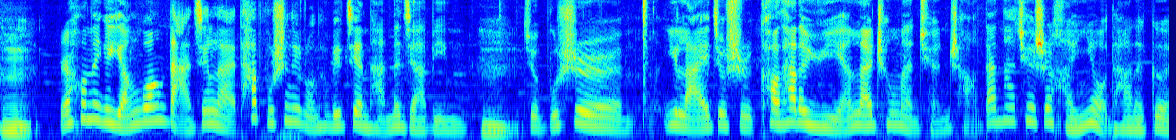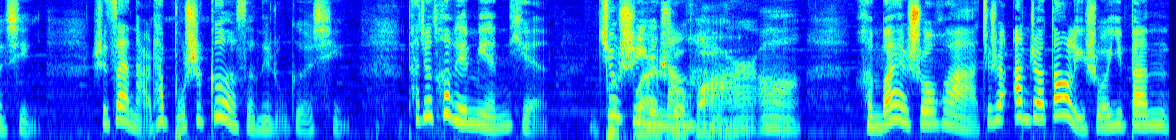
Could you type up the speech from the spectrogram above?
嗯然后那个阳光打进来，他不是那种特别健谈的嘉宾，嗯，就不是嗯一来就是靠他的语言来撑满全场，但他确实很有他的个性，是在哪儿？他不是各色那种个性，他就特别腼腆，就是一个男孩话儿啊。很不爱说话，就是按照道理说，一般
